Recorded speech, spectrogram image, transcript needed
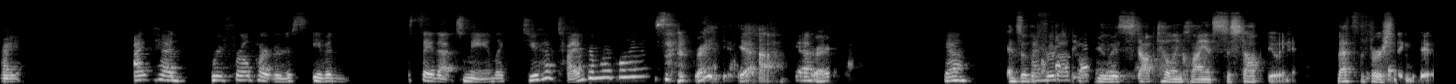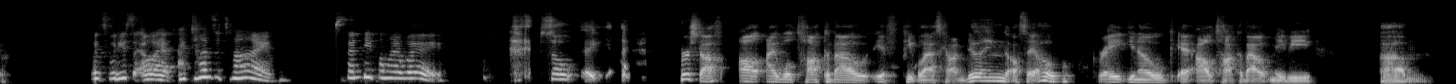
Right. I've had referral partners even say that to me. Like, do you have time for more clients? Right. Yeah. Yeah. Right. Yeah. And so the I first thing to do is stop telling clients to stop doing it. That's the first thing to do. What's what do you say? Oh, I have, I have tons of time. Send people my way. So, uh, first off, I'll, I will talk about if people ask how I'm doing, I'll say, oh, great. You know, eh, I'll talk about maybe um,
